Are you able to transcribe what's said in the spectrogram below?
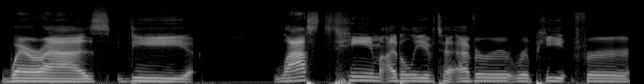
whereas the last team, I believe, to ever repeat for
